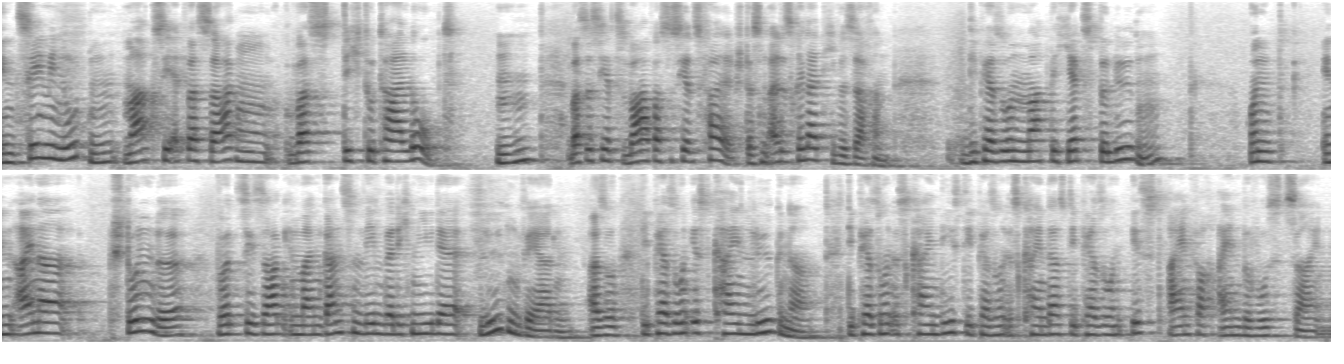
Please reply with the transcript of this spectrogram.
In zehn Minuten mag sie etwas sagen, was dich total lobt. Mhm. Was ist jetzt wahr, was ist jetzt falsch? Das sind alles relative Sachen. Die Person mag dich jetzt belügen und in einer Stunde wird sie sagen, in meinem ganzen Leben werde ich nie wieder lügen werden. Also die Person ist kein Lügner, die Person ist kein dies, die Person ist kein das, die Person ist einfach ein Bewusstsein.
